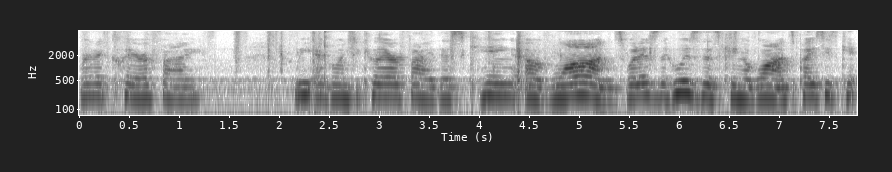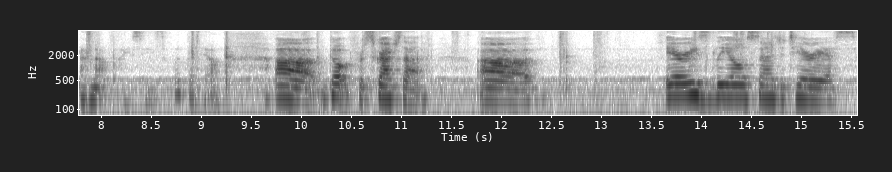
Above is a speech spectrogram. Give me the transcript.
We're going to clarify we are going to clarify this King of Wands. What is the? Who is this King of Wands? Pisces King? I'm not Pisces. What the hell? Uh, don't for, scratch that. Uh, Aries, Leo, Sagittarius.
